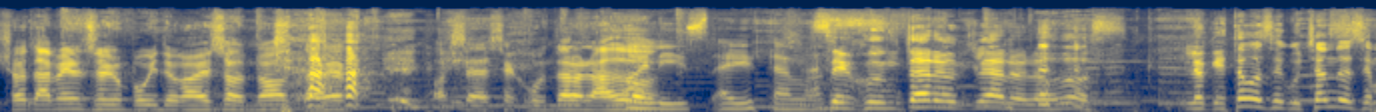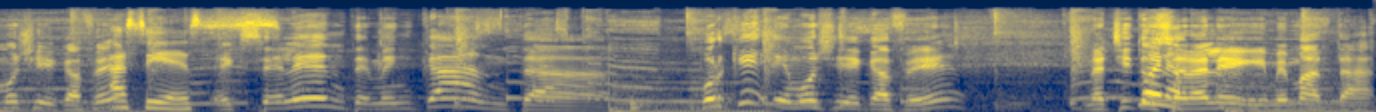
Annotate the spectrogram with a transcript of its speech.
Yo también soy un poquito cabezón, ¿no? También, o sea, se juntaron las dos. Olis, ahí estamos. Se juntaron, claro, los dos. Lo que estamos escuchando es Emoji de Café. Así es. Excelente, me encanta. ¿Por qué Emoji de Café? Nachito Bueno. Saralegui me mata.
